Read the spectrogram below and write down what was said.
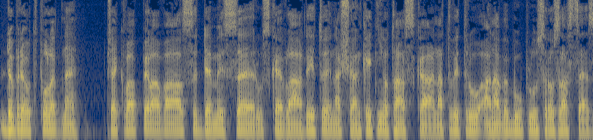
Dobré odpoledne. Překvapila vás demise ruské vlády? To je naše anketní otázka na Twitteru a na webu plus rozhlas.cz,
